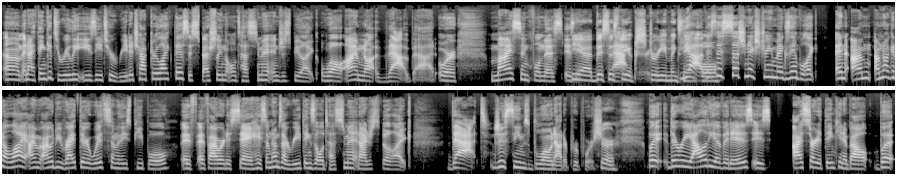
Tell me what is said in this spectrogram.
Um, and I think it's really easy to read a chapter like this, especially in the Old Testament, and just be like, well, I'm not that bad, or my sinfulness is Yeah, this is the extreme Yeah, this is such an extreme example. Like, and I'm I'm not gonna lie, I'm, I would be right there with some of these people if if I were to say, hey, sometimes I read things in the Old Testament and I just feel like that just seems blown out of proportion. Sure. But the reality of it is, is I started thinking about, but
